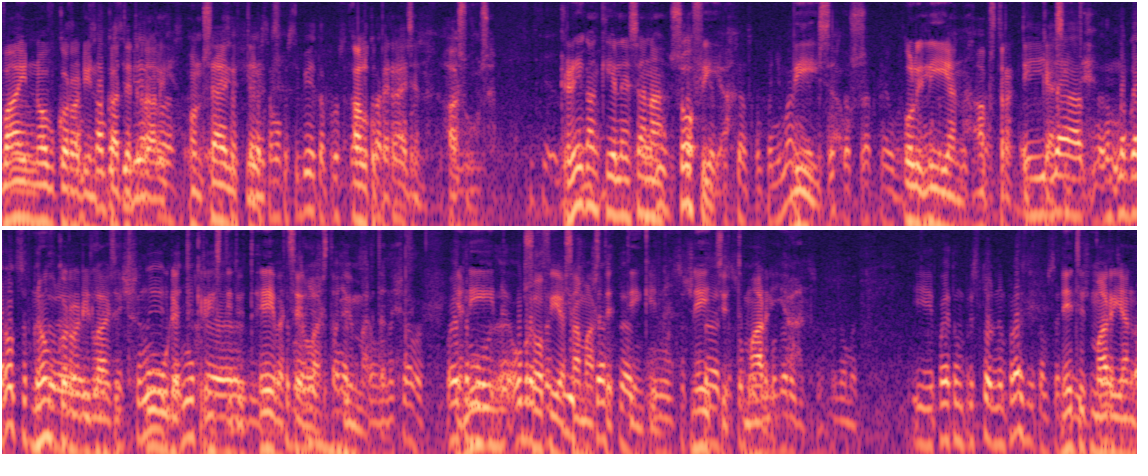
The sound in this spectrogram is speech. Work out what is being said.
vain Novgorodin katedraali on säilyttänyt alkuperäisen asunsa. Kreikan kielen sana Sofia, viisaus, oli liian abstrakti käsite. Novgorodilaiset uudet kristityt eivät sellaista ymmärtäneet, ja niin Sofia samastettiinkin neitsyt Marjaan. Neitsyt Marjan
